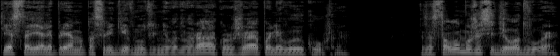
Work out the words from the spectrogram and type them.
Те стояли прямо посреди внутреннего двора, окружая полевую кухню. За столом уже сидело двое.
